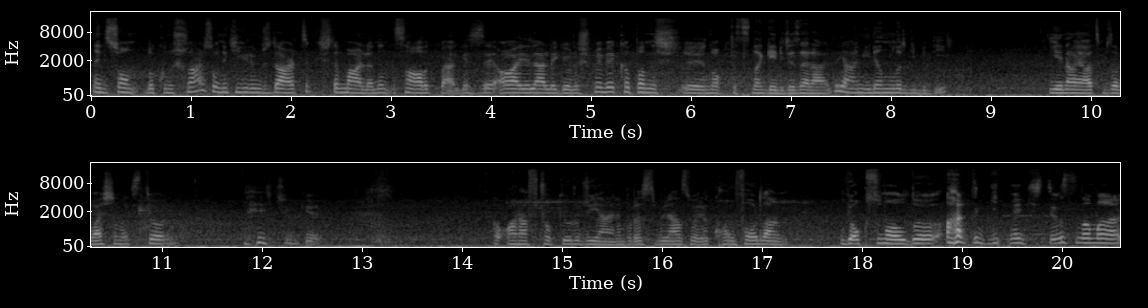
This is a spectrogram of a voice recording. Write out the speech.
Hani son dokunuşlar. Son iki günümüzde artık işte Marla'nın sağlık belgesi, ailelerle görüşme ve kapanış e, noktasına geleceğiz herhalde. Yani inanılır gibi değil. Yeni hayatımıza başlamak istiyorum. Çünkü o Araf çok yorucu yani. Burası biraz böyle konfordan yoksun oldu. Artık gitmek istiyorsun ama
